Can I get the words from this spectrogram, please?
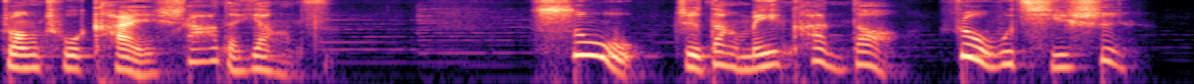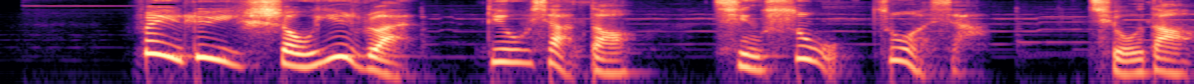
装出砍杀的样子。苏武只当没看到，若无其事。魏律手一软，丢下刀，请苏武坐下，求道：“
